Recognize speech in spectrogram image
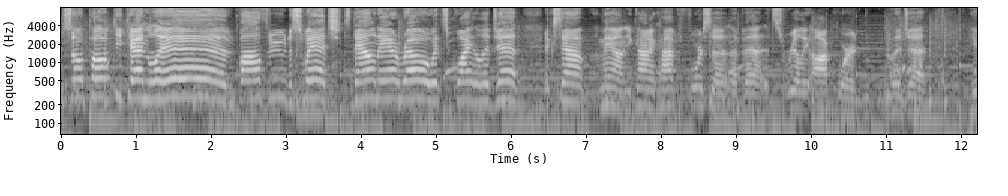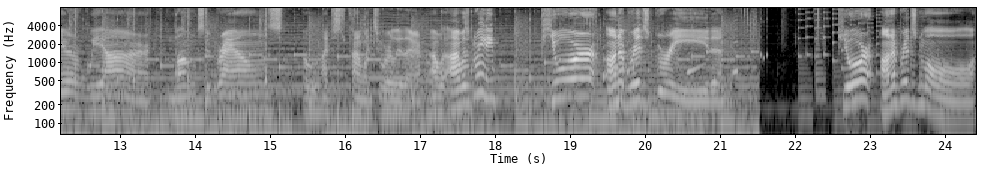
So Pokey can live and fall through the switch. It's down arrow. It's quite legit. Except, man, you gotta have force it a bit. It's really awkward. Legit. Here we are, amongst the grounds. Oh, I just kind of went too early there. I, I was greedy. Pure, unabridged greed. Pure, unabridged mole.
